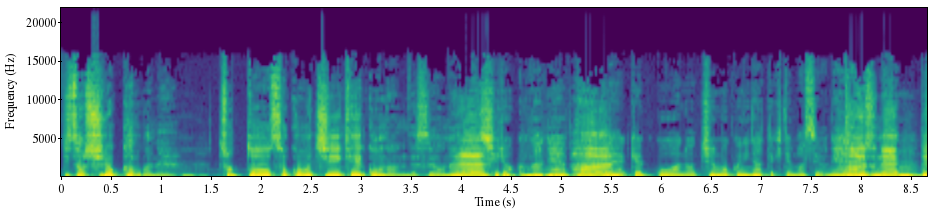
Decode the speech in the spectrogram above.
実は主力株がね、うんちょっと底打ち傾向なんですよね。主力がね、ねはい、結構あの注目になってきてますよね。そうですね。うん、で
